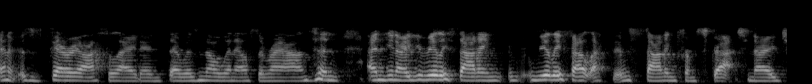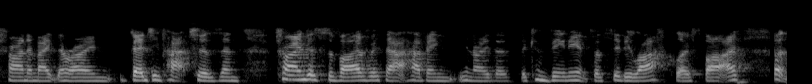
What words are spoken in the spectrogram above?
and it was very isolated. There was no one else around, and and you know, you're really starting, really felt like it was starting from scratch. You know, trying to make their own veggie patches and trying to survive without having, you know, the the convenience of city life close by. But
